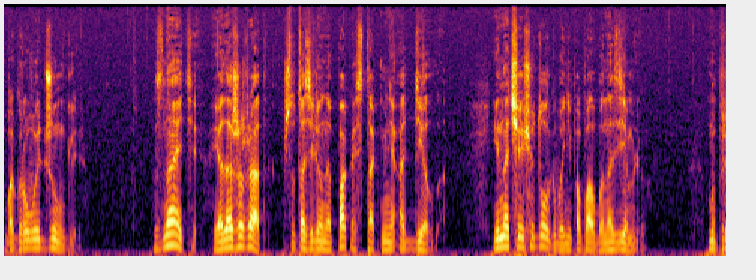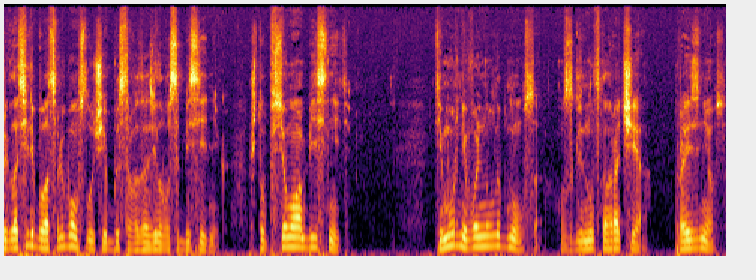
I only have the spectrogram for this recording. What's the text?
багровые джунгли. Знаете, я даже рад, что та зеленая пакость так меня отделала. Иначе я еще долго бы не попал бы на землю. Мы пригласили бы вас в любом случае, быстро возразил его собеседник, чтобы все вам объяснить. Тимур невольно улыбнулся, взглянув на врача, произнес.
